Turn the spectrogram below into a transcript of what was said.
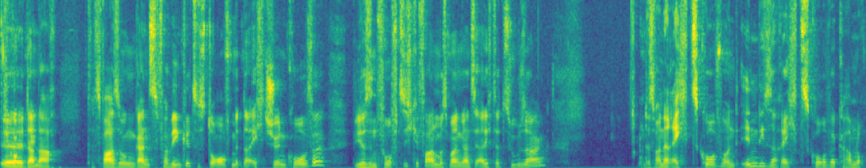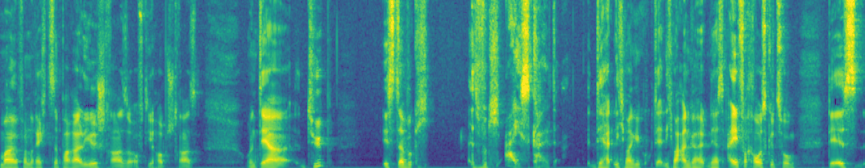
äh, danach. Das war so ein ganz verwinkeltes Dorf mit einer echt schönen Kurve. Wir sind 50 gefahren, muss man ganz ehrlich dazu sagen. Das war eine Rechtskurve und in dieser Rechtskurve kam nochmal von rechts eine Parallelstraße auf die Hauptstraße. Und der Typ ist da wirklich, also wirklich eiskalt. Der hat nicht mal geguckt, der hat nicht mal angehalten, der ist einfach rausgezogen. Der ist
